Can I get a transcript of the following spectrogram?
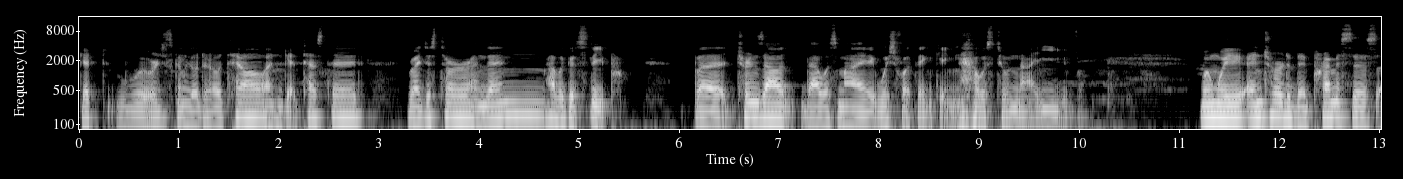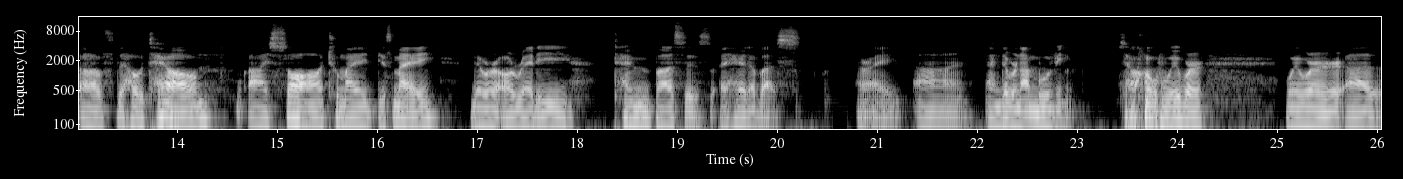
get we were just gonna go to the hotel and get tested, register, and then have a good sleep. But turns out that was my wishful thinking. I was too naive. When we entered the premises of the hotel, I saw, to my dismay, there were already 10 buses ahead of us. All right. Uh, and they were not moving. So we were, we were uh,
